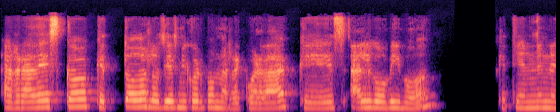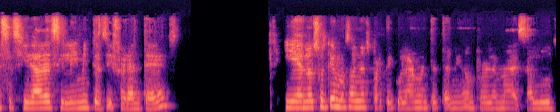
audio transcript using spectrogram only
agradezco que todos los días mi cuerpo me recuerda que es algo vivo, que tiene necesidades y límites diferentes. Y en los últimos años particularmente he tenido un problema de salud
